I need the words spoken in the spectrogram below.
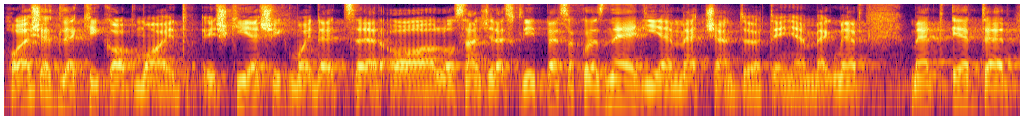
ha esetleg kikap majd, és kiesik majd egyszer a Los Angeles Clippers, akkor ez ne egy ilyen meccsen történjen meg, mert, mert érted,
